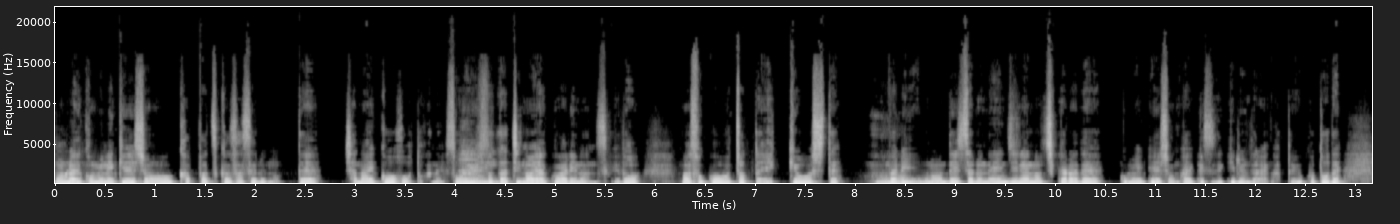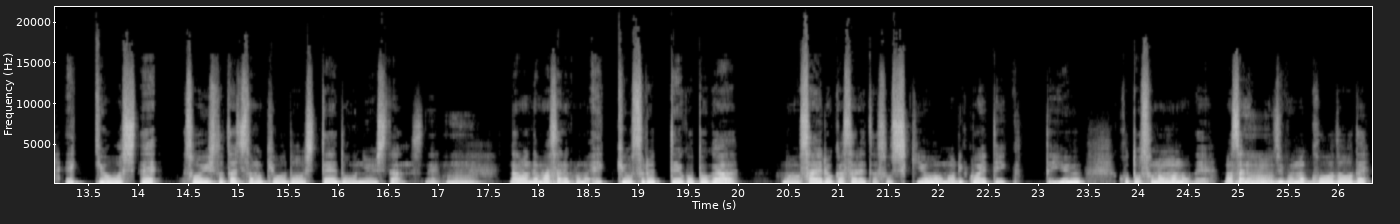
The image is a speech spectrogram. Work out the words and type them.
本来コミュニケーションを活発化させるのって社内広報とかねそういう人たちの役割なんですけど、はい、まあ、そこをちょっと越境してやっぱりこのデジタルのエンジニアの力でコミュニケーション解決できるんじゃないかということで越境してそういう人たちとも共同して導入したんですね。うん、なのでまさにこの越境するっていうことがあのサイロ化された組織を乗り越えていくっていうことそのものでまさにこう自分も行動で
